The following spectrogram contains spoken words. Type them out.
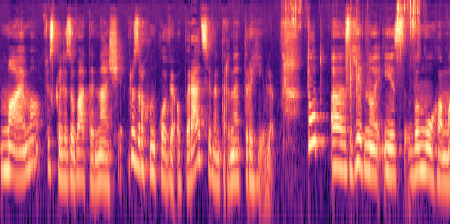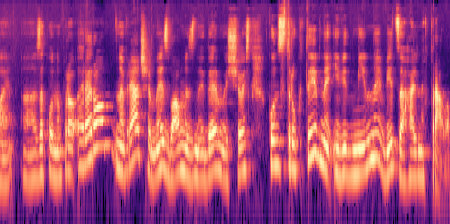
маємо фіскалізувати наші розрахункові операції в інтернет-торгівлі. Тут, е, згідно із вимогами е, закону про РРО, навряд чи ми з вами знайдемо щось конструктивне і відмінне від загальних правил.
